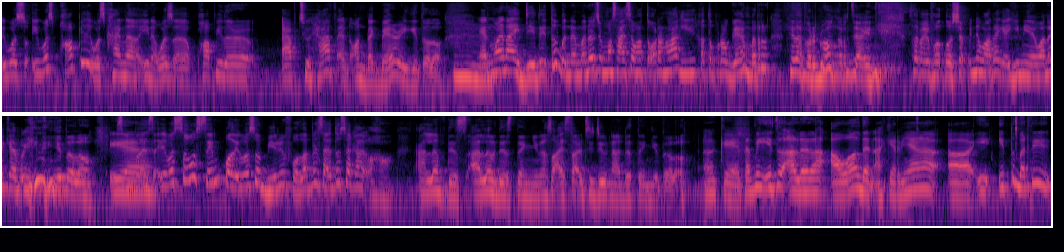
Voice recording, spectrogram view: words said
it was it was popular it was kind of you know it was a popular app to have and on BlackBerry gitu loh. And when I did itu benar-benar cuma saya sama satu orang lagi, satu programmer kita berdua ngerjain. Saya pakai Photoshop ini warna kayak gini ya, warna kayak begini gitu loh. Iya. Simple It was so simple, it was so beautiful. Tapi saya itu saya kayak oh I love this, I love this thing, you know. So I started to do another thing gitu loh. Oke, tapi itu adalah awal dan akhirnya uh, itu berarti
